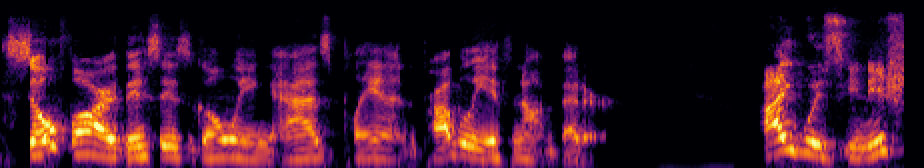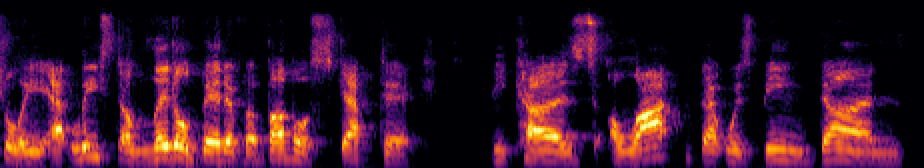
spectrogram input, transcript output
so far, this is going as planned, probably if not better. I was initially at least a little bit of a bubble skeptic because a lot that was being done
